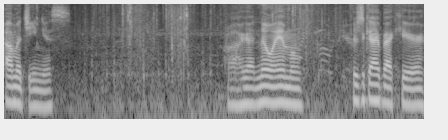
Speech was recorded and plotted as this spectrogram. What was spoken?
I'm a genius. Oh, I got no ammo. There's a guy back here.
